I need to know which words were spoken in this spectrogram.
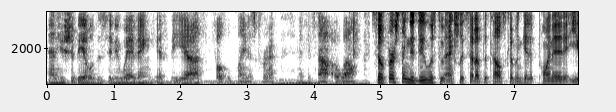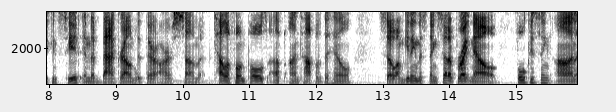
And you should be able to see me waving if the uh, focal plane is correct. And if it's not, oh well. So first thing to do was to actually set up the telescope and get it pointed. You can see it in the background that there are some telephone poles up on top of the hill. So I'm getting this thing set up right now focusing on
